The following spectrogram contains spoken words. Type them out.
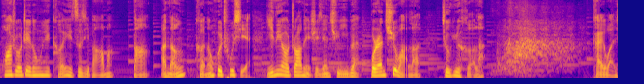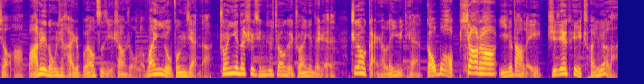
话说这东西可以自己拔吗？答啊，能，可能会出血，一定要抓紧时间去医院，不然去晚了就愈合了。开个玩笑啊，拔这东西还是不要自己上手了，万一有风险呢，专业的事情就交给专业的人。这要赶上雷雨天，搞不好啪嚓一个大雷，直接可以穿越了。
